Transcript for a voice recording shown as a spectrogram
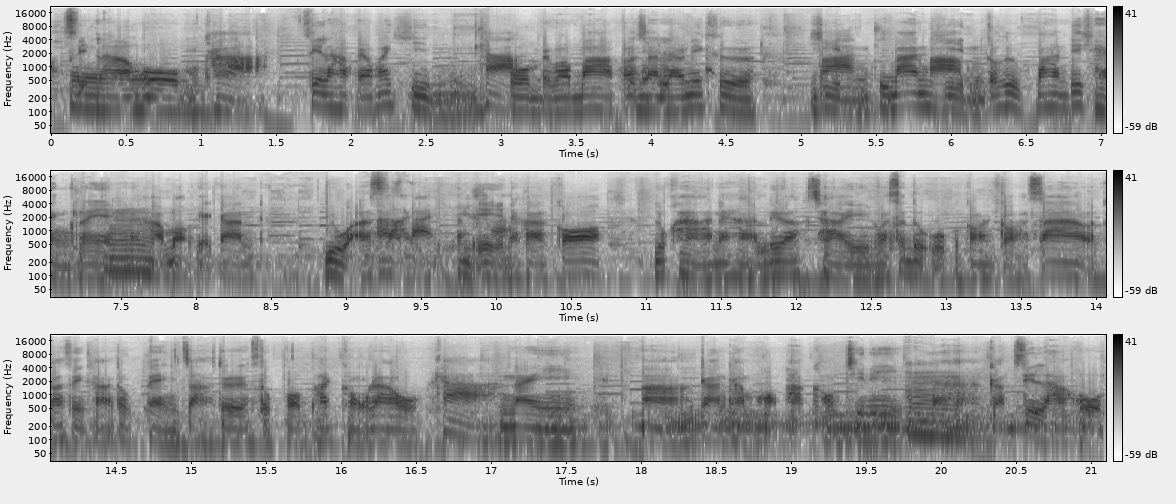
โฮม ศิลาโฮมค่ะ ศิลาแปลว่าหินค่ะโฮมแปลว่าบ้านเพราะฉะนั้นแล้วนี่คือหินบ้านที่บ้านปั๊มหินก็คือบ้านที่แข็งแรงนะคะอืมเหมาะแก่การ อยู่อาศัยอาศัยนั่นเองค่ะนะคะก็ลูกค้านะคะเลือกใช้วัสดุอุปกรณ์ก่อสร้าง แล้วก็สินค้าตกแต่งจากเจริญสุขพรหมพัฒน์ของเราค่ะในอ่าการทำหอพักของที่นี่อืมนะคะกับศิลาโฮม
